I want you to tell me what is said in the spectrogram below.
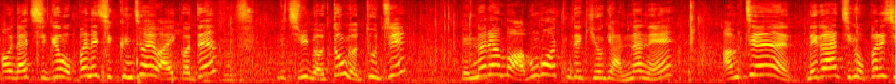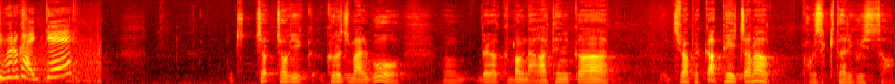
어, 나 지금 오빠네 집 근처에 와 있거든? 근데 집이 몇 동 몇 호지? 옛날에 한번 와본 것 같은데 기억이 안 나네. 아무튼 내가 지금 오빠네 집으로 갈게. 저 저기 그- 그러지 말고 어, 내가 금방 나갈 테니까 집 앞에 카페 있잖아. 거기서 기다리고 있어.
